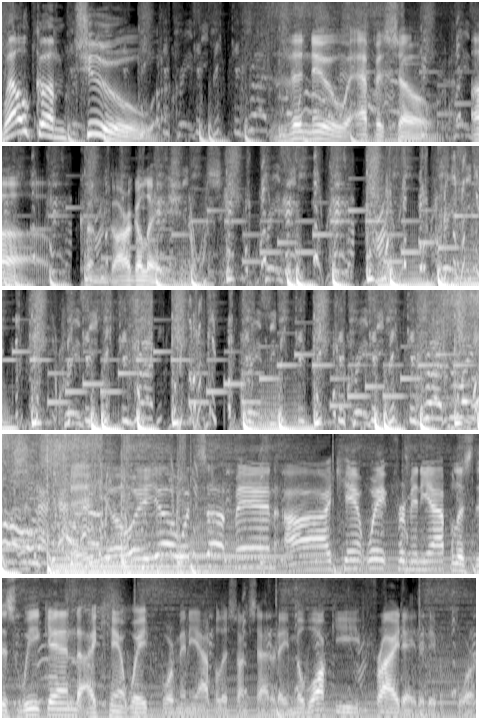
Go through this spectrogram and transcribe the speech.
welcome to the new episode of Congargulations. I can't wait for Minneapolis this weekend. I can't wait for Minneapolis on Saturday, Milwaukee Friday, the day before.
